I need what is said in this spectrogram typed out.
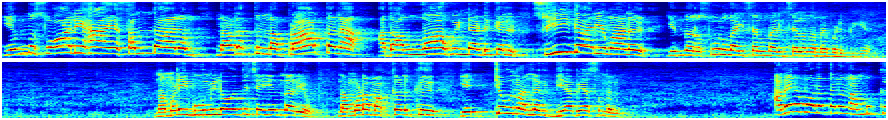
എന്ന് സ്വാലിഹായ സന്താനം നടത്തുന്ന പ്രാർത്ഥന അത് അള്ളാഹുവിന്റെ അടുക്കൽ സ്വീകാര്യമാണ് എന്ന് റസൂൽ അലൈഹി നമ്മെ പഠിപ്പിക്കുക. നമ്മുടെ ഈ ഭൂമി ലോകത്ത് ചെയ്യുന്ന അറിയോ? നമ്മുടെ മക്കൾക്ക് ഏറ്റവും നല്ല വിദ്യാഭ്യാസം നൽകും. അതേപോലെ തന്നെ നമുക്ക്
